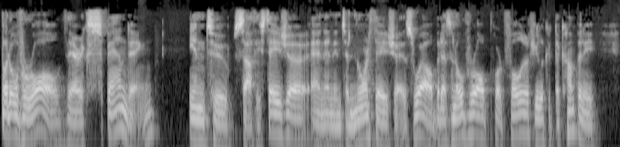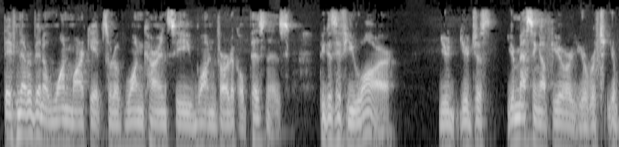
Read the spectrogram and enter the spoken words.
But overall, they're expanding into Southeast Asia and then into North Asia as well. But as an overall portfolio, if you look at the company, they've never been a one market, sort of one currency, one vertical business. Because if you are, you're you're just you're messing up your your your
